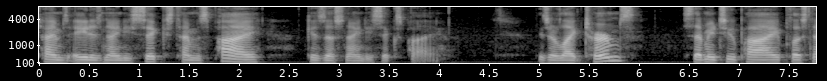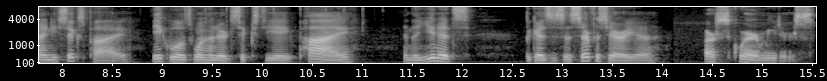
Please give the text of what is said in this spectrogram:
times 8 is 96, times pi gives us 96 pi. These are like terms. 72 pi plus 96 pi equals 168 pi, and the units, because it's a surface area, are square meters.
